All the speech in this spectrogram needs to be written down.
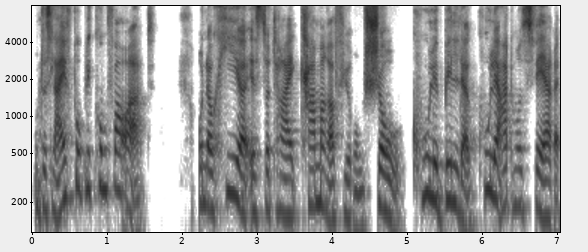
und das Live-Publikum vor Ort. Und auch hier ist total Kameraführung, Show, coole Bilder, coole Atmosphäre,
